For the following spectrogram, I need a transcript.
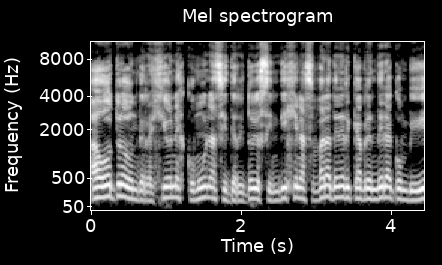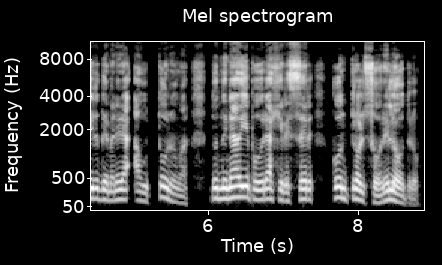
a otro donde regiones, comunas y territorios indígenas van a tener que aprender a convivir de manera autónoma, donde nadie podrá ejercer control sobre el otro.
